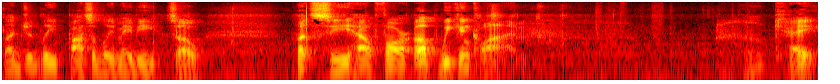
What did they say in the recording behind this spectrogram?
allegedly, possibly, maybe. So let's see how far up we can climb. Okay,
